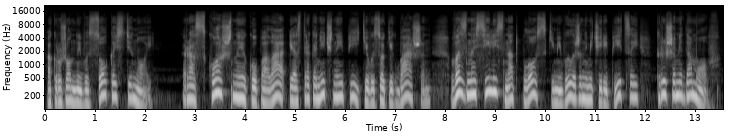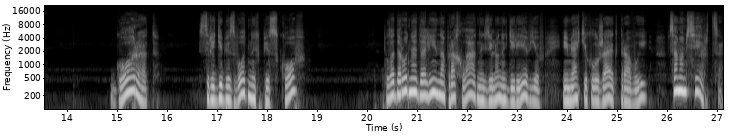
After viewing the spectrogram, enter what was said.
окруженный высокой стеной. Роскошные купола и остроконечные пики высоких башен возносились над плоскими, выложенными черепицей, крышами домов. Город среди безводных песков, плодородная долина прохладных зеленых деревьев и мягких лужаек травы в самом сердце,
